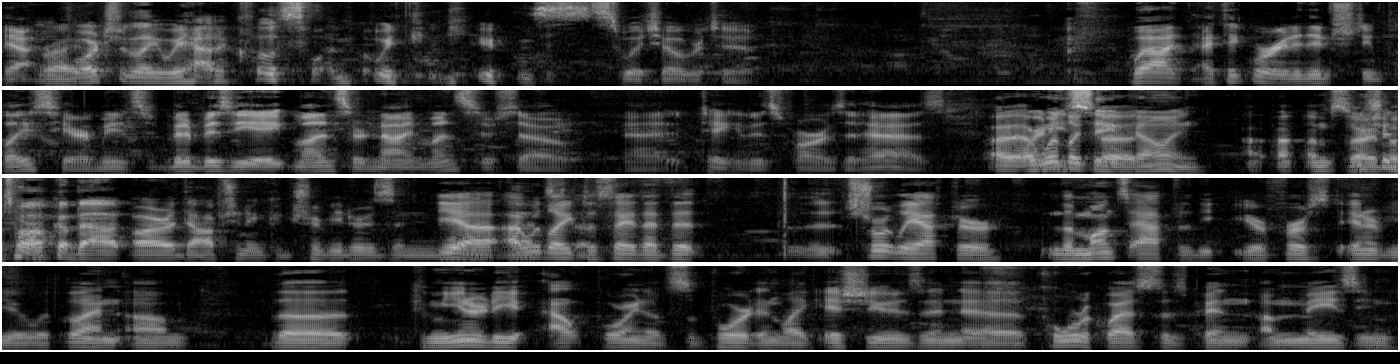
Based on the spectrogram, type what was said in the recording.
Yeah. Right. Fortunately, we had a close one that we could use. switch over to it. Well, I, I think we're in an interesting place here. I mean, it's been a busy eight months or nine months or so, uh, taking it as far as it has. I, I Where do would you like see to. it going? I, I'm sorry. we should before- talk about our adoption and contributors and Yeah, I would like to say that that uh, shortly after the months after the, your first interview with Glenn, um, the community outpouring of support and like issues and uh, pull requests has been amazing.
